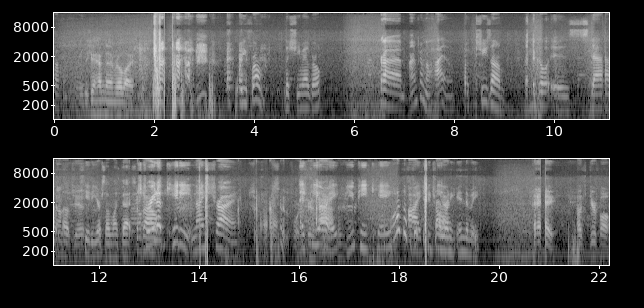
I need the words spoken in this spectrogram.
fucking freak. You can't have that in real life. Where you from? The she-male girl? Um, I'm from Ohio. Oh, She's, um, the girl is Stab Sounds Up legit. Kitty or something like that. Straight up kitty, nice try. I said it before. S sure. T R A ah. U P K Why the I fuck did you try running into me? Hey, that was your fault.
